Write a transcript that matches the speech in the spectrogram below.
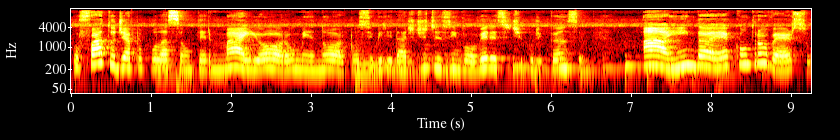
o fato de a população ter maior ou menor possibilidade de desenvolver esse tipo de câncer ainda é controverso.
